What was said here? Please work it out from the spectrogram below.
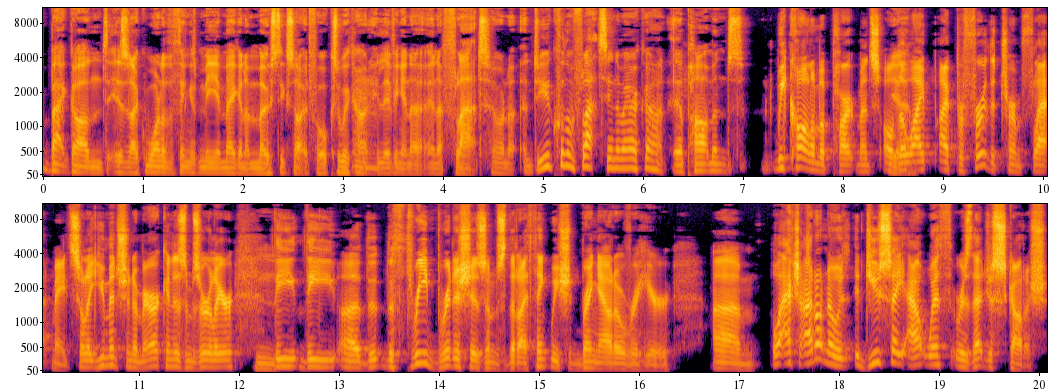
back gardens is like one of the things me and Megan are most excited for because we're currently living in a in a flat. Or a, do you call them flats in America? Apartments? We call them apartments, although Yeah. I, I prefer the term flatmate. So, like you mentioned Americanisms earlier, Hmm. the the, uh, the the three Britishisms that I think we should bring out over here. Um, well, actually, I don't know. Do you say out with, or is that just Scottish?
